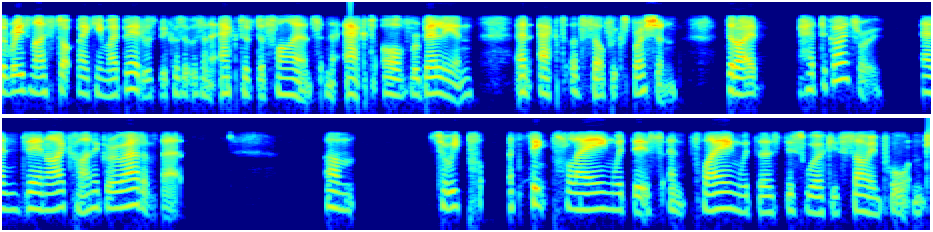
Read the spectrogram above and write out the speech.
The reason I stopped making my bed was because it was an act of defiance, an act of rebellion, an act of self expression that I had to go through. And then I kind of grew out of that. Um, so we, pu- I think playing with this and playing with this this work is so important.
